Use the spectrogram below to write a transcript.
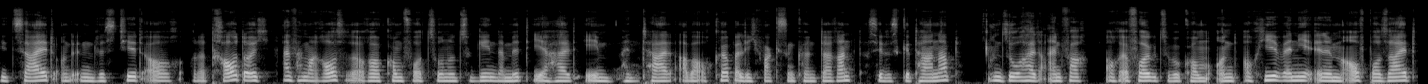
die Zeit und investiert auch oder traut euch einfach mal raus aus eurer Komfortzone zu gehen, damit ihr halt eben mental, aber auch körperlich wachsen könnt daran, dass ihr das getan habt und so halt einfach auch Erfolge zu bekommen. Und auch hier, wenn ihr in einem Aufbau seid,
